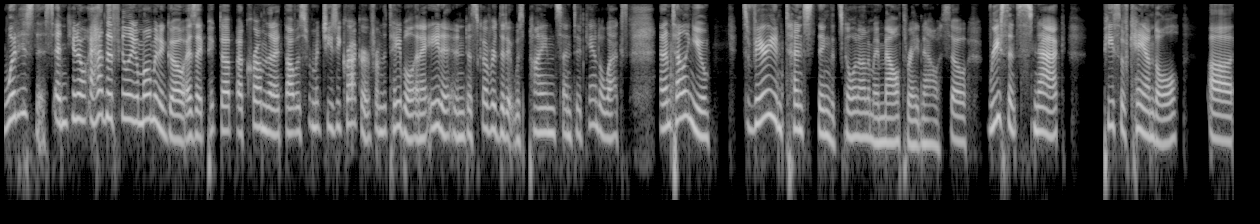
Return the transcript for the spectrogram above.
what is this? And you know i had that feeling a moment ago as i picked up a crumb that i thought was from a cheesy cracker from the table and i ate it and discovered that it was pine scented candle wax. And i'm telling you it's a very intense thing that's going on in my mouth right now. So recent snack piece of candle uh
